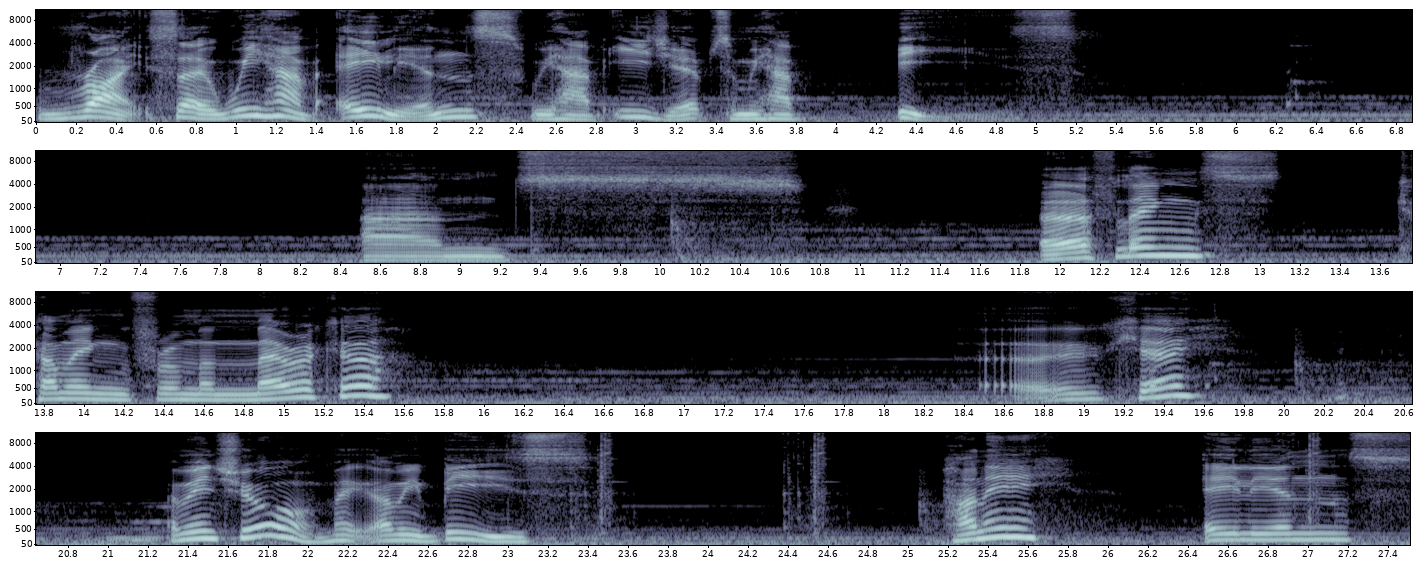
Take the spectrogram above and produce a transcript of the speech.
Right, so we have aliens, we have Egypt, and we have bees. And Earthlings coming from America? Okay. I mean, sure. I mean, bees. Honey? Aliens?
